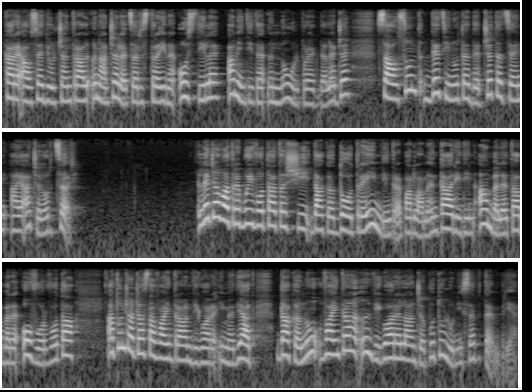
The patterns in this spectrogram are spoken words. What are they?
care au sediul central în acele țări străine ostile, amintite în noul proiect de lege, sau sunt deținute de cetățeni ai acelor țări. Legea va trebui votată și dacă două treimi dintre parlamentarii din ambele tabere o vor vota, atunci aceasta va intra în vigoare imediat. Dacă nu, va intra în vigoare la începutul lunii septembrie.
